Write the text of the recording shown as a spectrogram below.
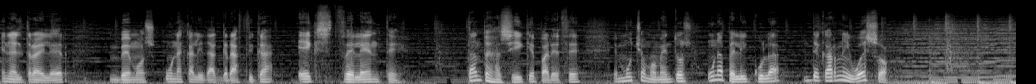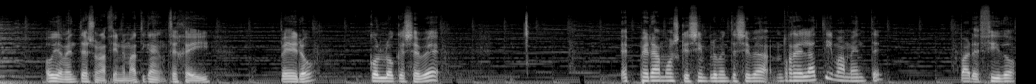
En el tráiler vemos una calidad gráfica excelente, tanto es así que parece en muchos momentos una película de carne y hueso. Obviamente es una cinemática en CGI, pero con lo que se ve, esperamos que simplemente se vea relativamente parecido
